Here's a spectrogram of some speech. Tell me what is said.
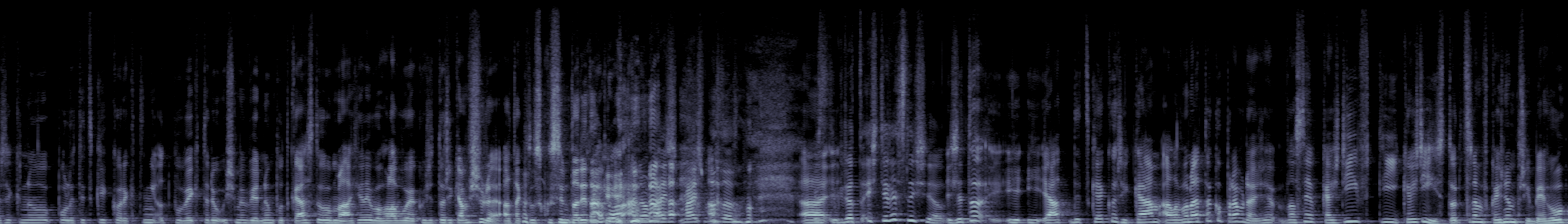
řeknu politicky korektní odpověď, kterou už mi v jednom podcastu omlátili o hlavu, jakože to říkám všude. A tak to zkusím tady taky. ano, máš, máš možnost. Uh, Kdo to ještě neslyšel? že to, já vždycky jako říkám, ale ono je to jako pravda, že vlastně v každý, v té každý historce nebo v každém příběhu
